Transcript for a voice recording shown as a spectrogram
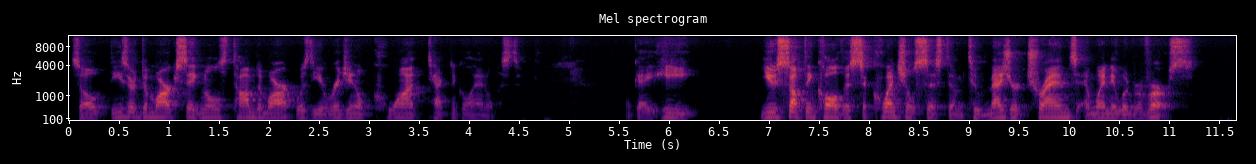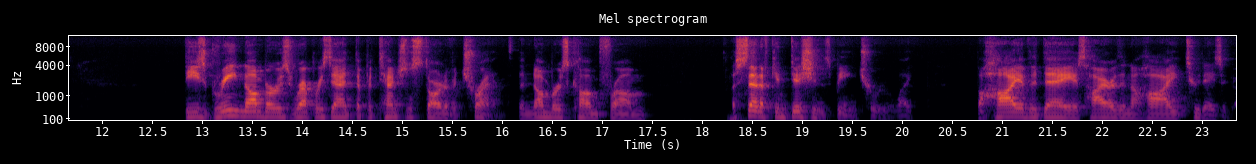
So these are DeMark signals. Tom DeMark was the original quant technical analyst. Okay. He used something called the sequential system to measure trends and when they would reverse. These green numbers represent the potential start of a trend. The numbers come from a set of conditions being true, like the high of the day is higher than the high two days ago,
